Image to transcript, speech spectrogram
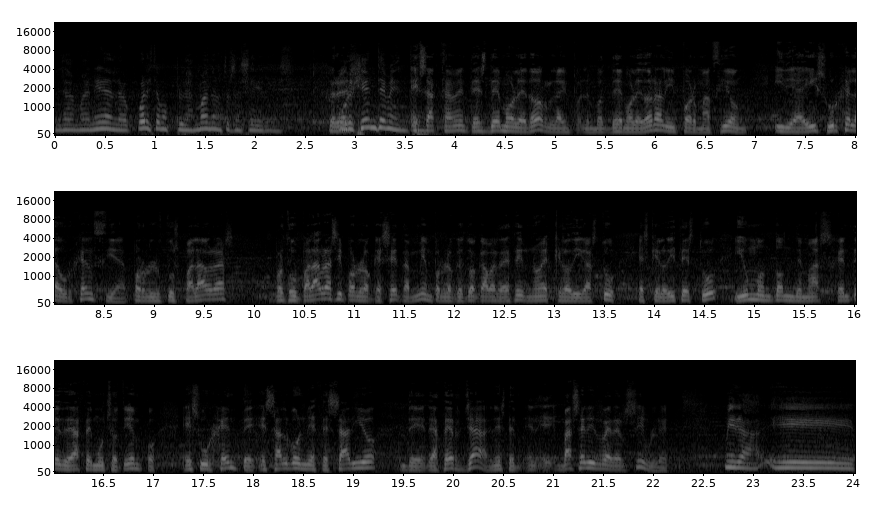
la manera en la cual estamos plasmando nuestros haceres. urgentemente. exactamente, es demoledor, la, demoledora la información y de ahí surge la urgencia. Por tus palabras, por tus palabras y por lo que sé también, por lo que tú acabas de decir. No es que lo digas tú, es que lo dices tú y un montón de más gente de hace mucho tiempo. Es urgente, es algo necesario de, hacer ya. En este, va a ser irreversible. Mira, eh,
